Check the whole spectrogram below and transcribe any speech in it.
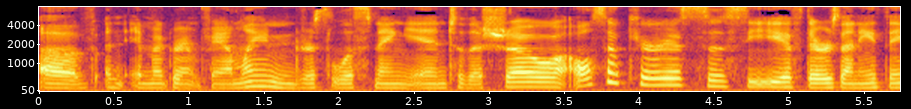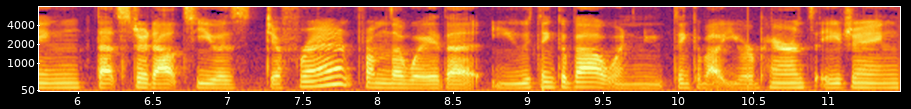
of an immigrant family and you're just listening into the show also curious to see if there's anything that stood out to you as different from the way that you think about when you think about your parents aging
